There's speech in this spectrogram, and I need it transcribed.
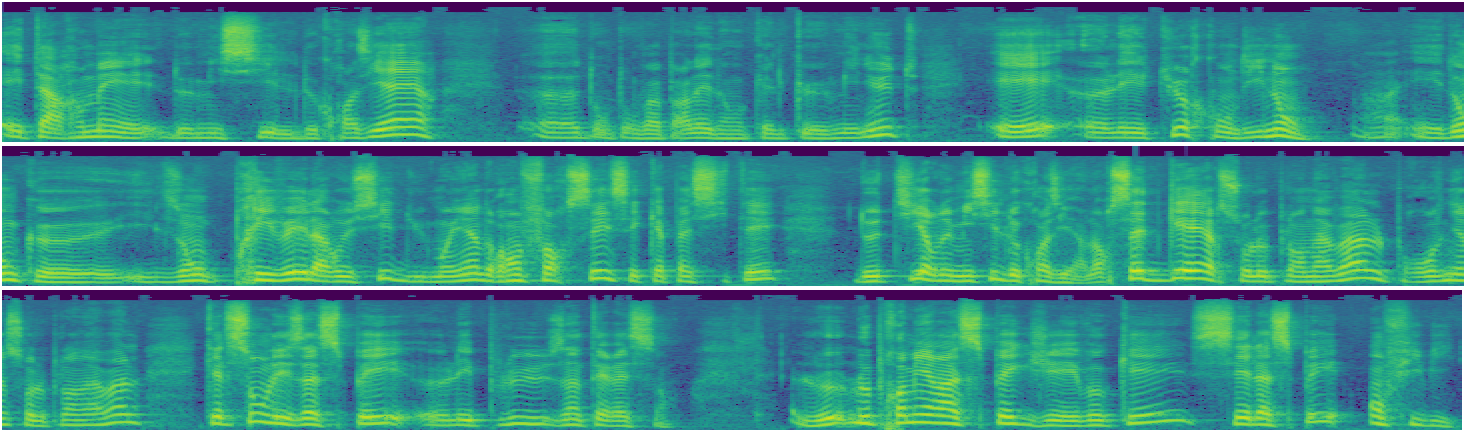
est armée de missiles de croisière, euh, dont on va parler dans quelques minutes, et les Turcs ont dit non. Et donc, ils ont privé la Russie du moyen de renforcer ses capacités de tir de missiles de croisière. Alors cette guerre sur le plan naval, pour revenir sur le plan naval, quels sont les aspects euh, les plus intéressants? Le, premier aspect que j'ai évoqué, c'est l'aspect amphibie,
